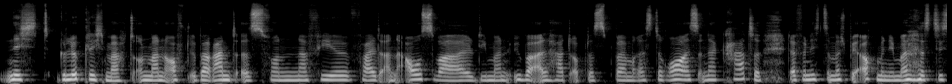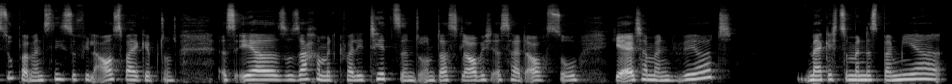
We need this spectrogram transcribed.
nicht glücklich macht und man oft überrannt ist von einer Vielfalt an Auswahl, die man überall hat, ob das beim Restaurant ist, in der Karte. Da finde ich zum Beispiel auch minimalistisch super, wenn es nicht so viel Auswahl gibt und es eher so Sachen mit Qualität sind. Und das, glaube ich, ist halt auch so, je älter man wird, merke ich zumindest bei mir,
